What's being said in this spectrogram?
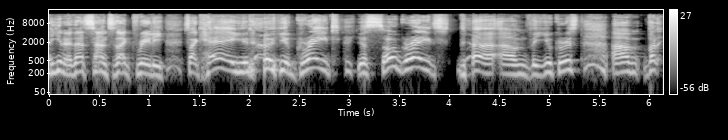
you know, that sounds like really, it's like, hey, you know, you're great. You're so great, um, the Eucharist. Um, but,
